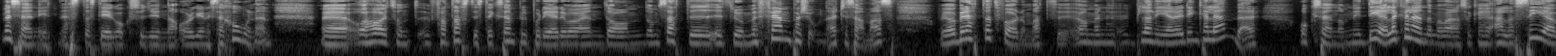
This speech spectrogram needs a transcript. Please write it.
Men sen i ett nästa steg också gynna organisationen. Eh, och jag har ett sånt fantastiskt exempel på det. Det var en dam, de satt i ett rum med fem personer tillsammans. Och jag har berättat för dem att ja, men planera i din kalender. Och sen om ni delar kalendern med varandra så kan ju alla se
